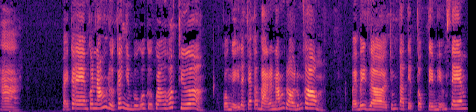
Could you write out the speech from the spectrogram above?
À, vậy các em có nắm được các nhiệm vụ của cơ quan hô hấp chưa? Cô nghĩ là chắc các bạn đã nắm rồi đúng không? Vậy bây giờ chúng ta tiếp tục tìm hiểu xem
